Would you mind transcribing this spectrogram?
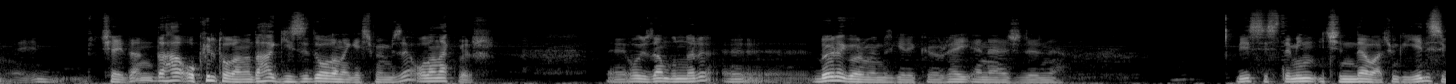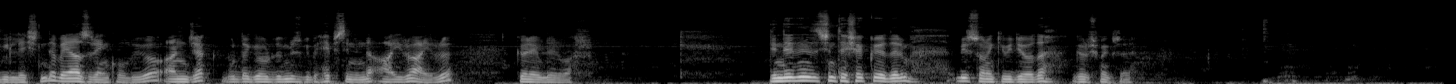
şeyden daha okült olana, daha gizlide olana geçmemize olanak verir. E, o yüzden bunları e, böyle görmemiz gerekiyor rey enerjilerini. Bir sistemin içinde var. Çünkü yedisi birleştiğinde beyaz renk oluyor. Ancak burada gördüğümüz gibi hepsinin de ayrı ayrı görevleri var. Dinlediğiniz için teşekkür ederim. Bir sonraki videoda görüşmek üzere.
